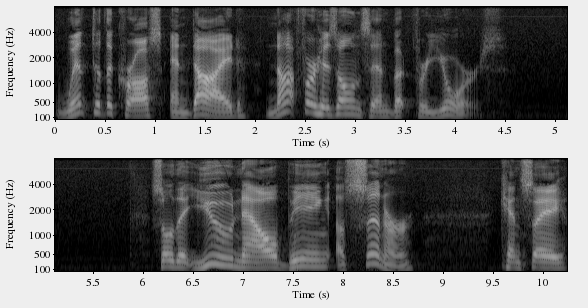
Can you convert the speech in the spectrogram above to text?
went to the cross, and died not for his own sin, but for yours. So that you, now being a sinner, can say,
